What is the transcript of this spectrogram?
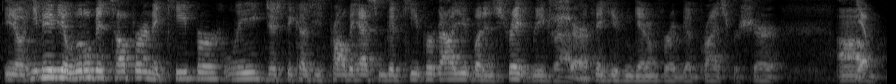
you know he may be a little bit tougher in a keeper league just because he probably has some good keeper value, but in straight redraft, sure. I think you can get him for a good price for sure. Um, yep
